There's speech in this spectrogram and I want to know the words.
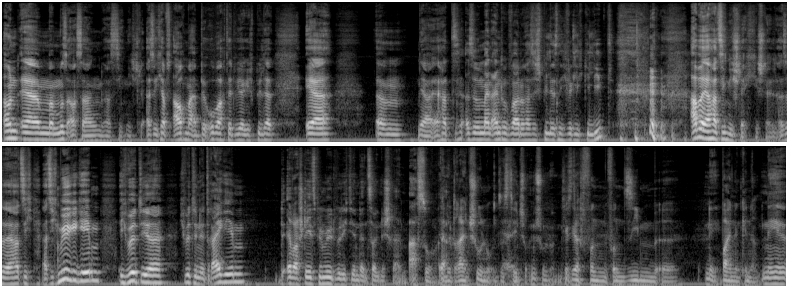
Und ähm, man muss auch sagen, du hast dich nicht. Also ich habe es auch mal beobachtet, wie er gespielt hat. Er, ähm, ja, er hat, also mein Eindruck war, du hast das Spiel jetzt nicht wirklich geliebt. Aber er hat sich nicht schlecht gestellt. Also er hat sich, er hat sich Mühe gegeben. Ich würde dir, ich würde dir eine 3 geben. Er war stets bemüht, würde ich dir in dein Zeugnis schreiben. Ach so, Ja. eine drei Schulnotensystem. in Schu- in Schulnoten. Ich habe gedacht von, von sieben äh, Nee. weinenden Kindern. Nee,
